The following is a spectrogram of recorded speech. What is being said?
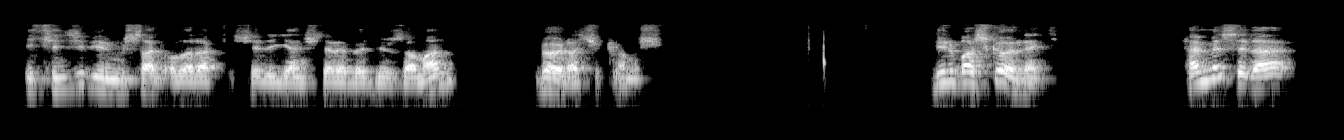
ikinci bir misal olarak liseli gençlere Bediüzzaman böyle açıklamış. Bir başka örnek. Hem mesela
